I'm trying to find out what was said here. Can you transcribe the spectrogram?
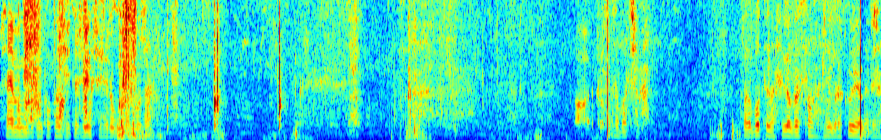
Przynajmniej moglibyśmy pokończyć też większość robót na dworze. Ale to zobaczymy. Roboty na chwilę obecną nie brakuje, także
